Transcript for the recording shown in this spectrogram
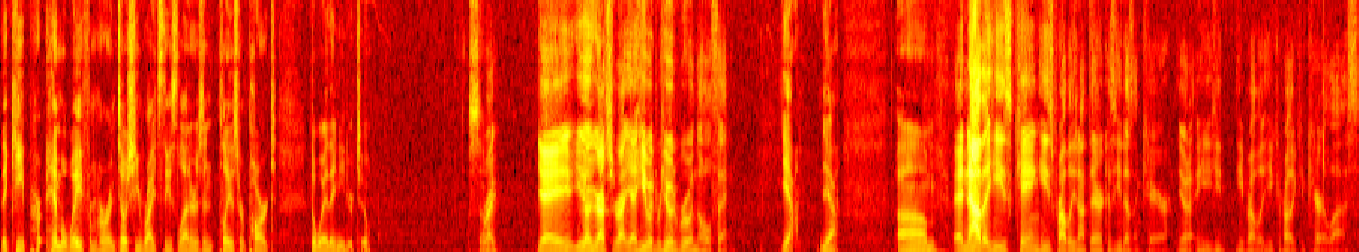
they keep her, him away from her until she writes these letters and plays her part the way they need her to. So Right. Yeah, you know, you're absolutely right. Yeah, he would he would ruin the whole thing. Yeah, yeah. Um, And now that he's king, he's probably not there because he doesn't care. You know, he he, he probably he could probably could care less.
